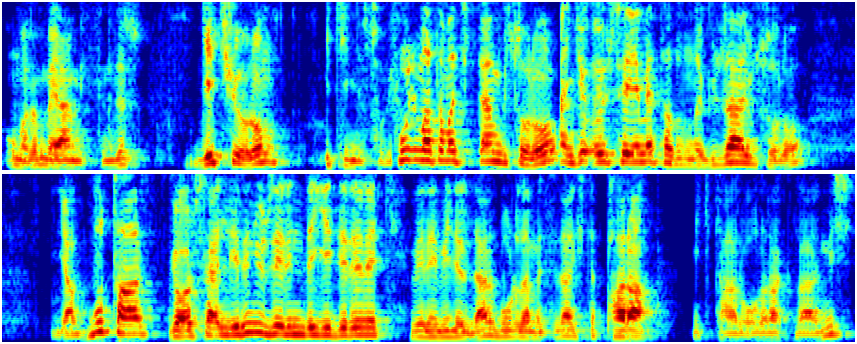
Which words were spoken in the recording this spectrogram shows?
Umarım beğenmişsindir. Geçiyorum ikinci soru. Full matematikten bir soru. Bence ÖSYM tadında güzel bir soru. Ya bu tarz görsellerin üzerinde yedirerek verebilirler. Burada mesela işte para miktarı olarak vermiş.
